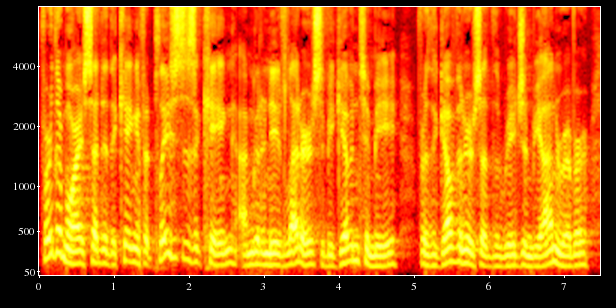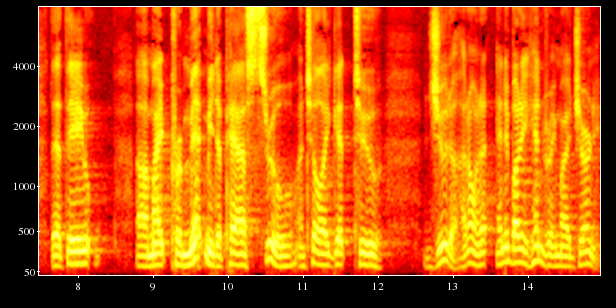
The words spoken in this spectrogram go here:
Furthermore, I said to the king, If it pleases the king, I'm going to need letters to be given to me for the governors of the region beyond the river, that they uh, might permit me to pass through until I get to Judah. I don't want anybody hindering my journey.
